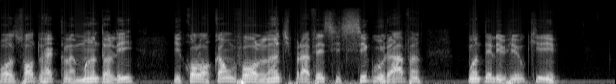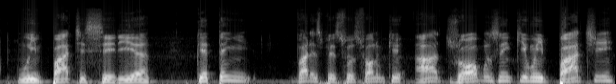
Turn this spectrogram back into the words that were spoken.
o Oswaldo reclamando ali, e colocar um volante para ver se segurava quando ele viu que o empate seria. Porque tem, várias pessoas falam que há jogos em que o empate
